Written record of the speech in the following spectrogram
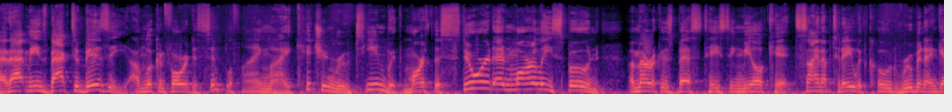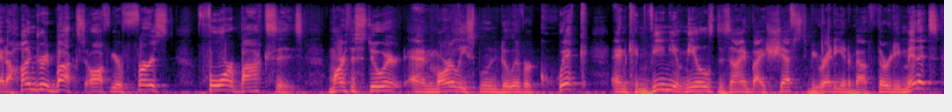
And that means back to busy. I'm looking forward to simplifying my kitchen routine with Martha Stewart and Marley Spoon, America's best tasting meal kit. Sign up today with code Rubin and get 100 bucks off your first four boxes. Martha Stewart and Marley Spoon deliver quick and convenient meals designed by chefs to be ready in about 30 minutes.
